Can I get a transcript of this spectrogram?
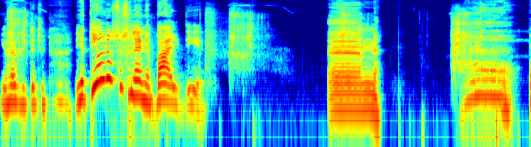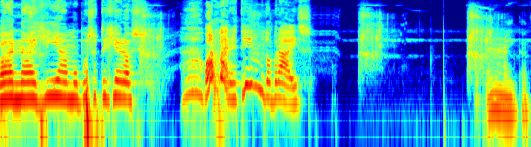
You have detention. Γιατί όλους τους λένε Μπάλτι; Ε, ναι. Παναγία μου, πόσο τυχερός. Όπα ρε, τι είναι με τον Bryce; Oh my god.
